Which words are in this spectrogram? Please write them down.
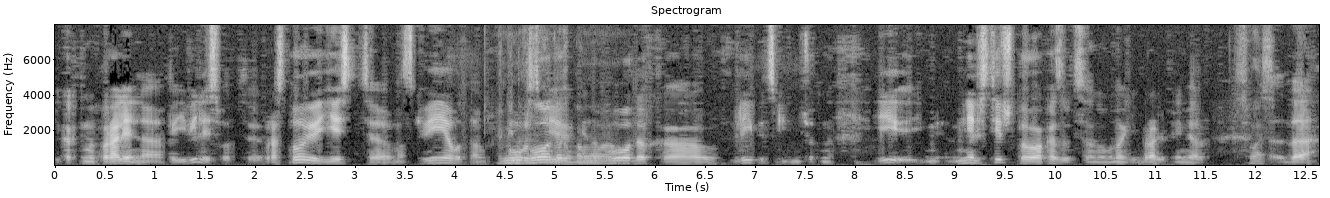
И как-то мы параллельно появились. Вот в Ростове есть, э, в Москве, вот там в, в Курске, в Минводах, э, в Липецке, ничего. И мне льстит, что, оказывается, ну, многие брали пример с вас. Э, да.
